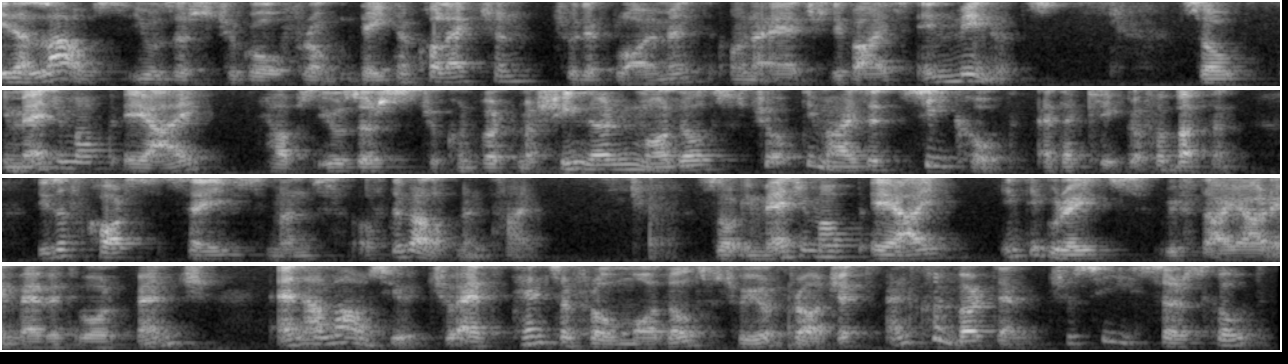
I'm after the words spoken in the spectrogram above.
It allows users to go from data collection to deployment on an edge device in minutes. So Imagimob AI helps users to convert machine learning models to optimize its C code at a click of a button. This, of course, saves months of development time. So Imagimob AI integrates with the IAR embedded workbench and allows you to add TensorFlow models to your project and convert them to C source code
